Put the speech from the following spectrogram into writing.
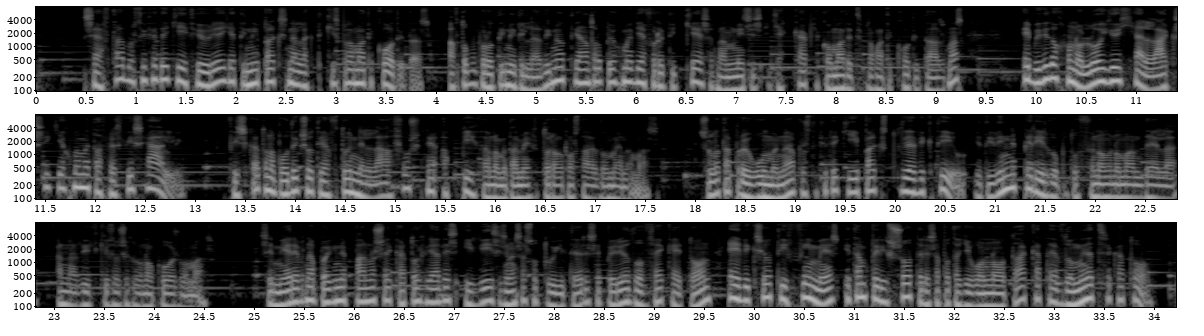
Σε αυτά προστίθεται και η θεωρία για την ύπαρξη εναλλακτικής πραγματικότητας. Αυτό που προτείνει δηλαδή είναι ότι οι άνθρωποι έχουμε διαφορετικές αναμνήσεις για κάποια κομμάτια της πραγματικότητάς μας, επειδή το χρονολόγιο έχει αλλάξει και έχουμε μεταφερθεί σε άλλη. Φυσικά το να αποδείξω ότι αυτό είναι λάθος είναι απίθανο με τα μέχρι τώρα γνωστά δεδομένα μας. Σε όλα τα προηγούμενα προστίθεται και η ύπαρξη του διαδικτύου, γιατί δεν είναι περίεργο που το φαινόμενο Μαντέλα αναδύθηκε στο σύγχρονο κόσμο μας. Σε μια έρευνα που έγινε πάνω σε 100.000 ειδήσεις μέσα στο Twitter σε περίοδο 10 ετών, έδειξε ότι οι φήμες ήταν περισσότερες από τα γεγονότα κατά 70%.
